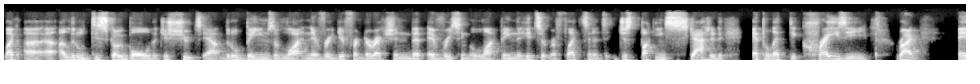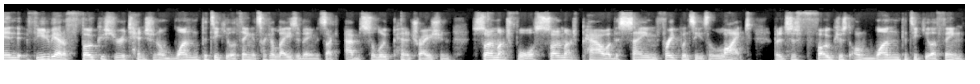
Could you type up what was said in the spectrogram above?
like a, a little disco ball that just shoots out little beams of light in every different direction that every single light beam that hits it reflects and it's just fucking scattered epileptic crazy right? And for you to be able to focus your attention on one particular thing it's like a laser beam. It's like absolute penetration. So much force so much power the same frequency it's light but it's just focused on one particular thing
